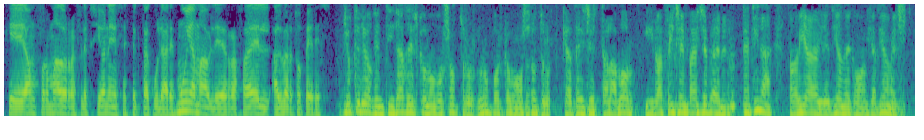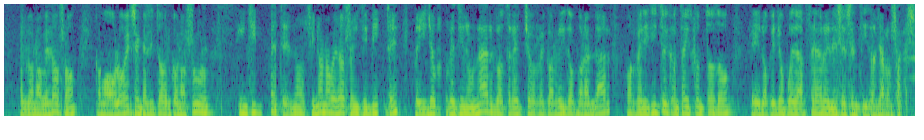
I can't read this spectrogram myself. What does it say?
que han formado reflexiones espectaculares. Muy amable, Rafael Alberto Pérez. Yo creo que entidades como vosotros, grupos como vosotros, que hacéis esta labor y lo hacéis en países, en Argentina, todavía la dirección de comunicaciones algo novedoso, como lo es en casi todo el cono sur, incipiente, ¿no? si no novedoso, incipiente, y yo creo que tiene un largo trecho recorrido por andar. Os felicito y contáis con todo eh, lo que yo pueda hacer en ese sentido, ya lo sabes.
